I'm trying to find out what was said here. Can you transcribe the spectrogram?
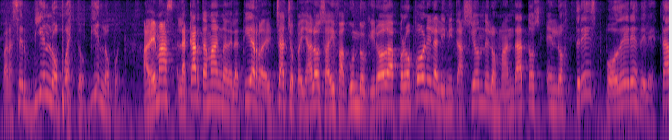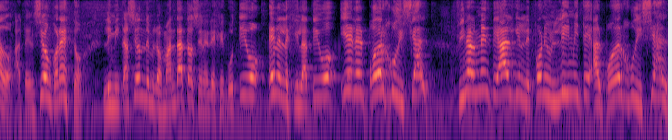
para hacer bien lo opuesto, bien lo opuesto. Además, la Carta Magna de la Tierra del Chacho Peñalosa y Facundo Quiroga propone la limitación de los mandatos en los tres poderes del Estado. Atención con esto, limitación de los mandatos en el Ejecutivo, en el Legislativo y en el Poder Judicial. Finalmente alguien le pone un límite al Poder Judicial.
